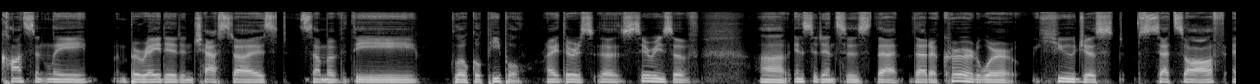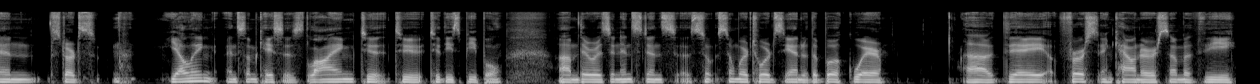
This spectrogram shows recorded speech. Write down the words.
constantly berated and chastised some of the local people, right? There's a series of uh, incidences that that occurred where Hugh just sets off and starts yelling, in some cases lying to to to these people. Um, there was an instance uh, so, somewhere towards the end of the book where. Uh, they first encounter some of the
